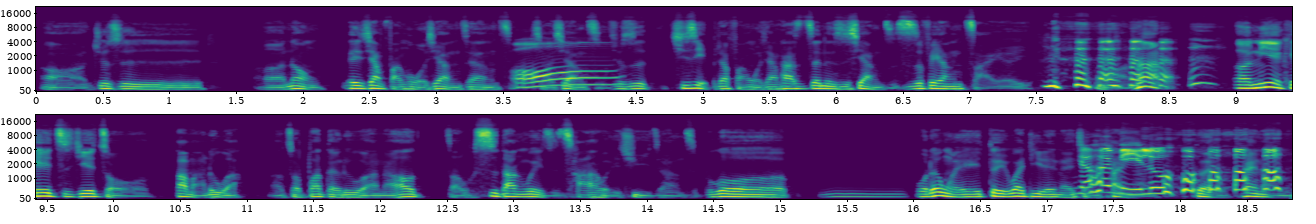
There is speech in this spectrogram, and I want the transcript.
啊，就是。呃，那种类似像防火巷这样子哦小巷子，就是其实也不叫防火巷，它是真的是巷子，只是非常窄而已。啊、那呃，你也可以直接走大马路啊，啊，走巴德路啊，然后找适当位置插回去这样子。不过，嗯，我认为对外地人来讲应该会迷路对，太难了，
